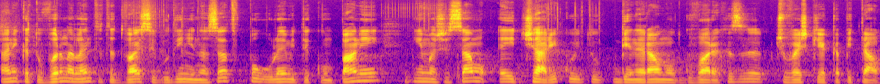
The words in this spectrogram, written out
Ани, като върна лентата 20 години назад, в по-големите компании имаше само HR, които генерално отговаряха за човешкия капитал.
